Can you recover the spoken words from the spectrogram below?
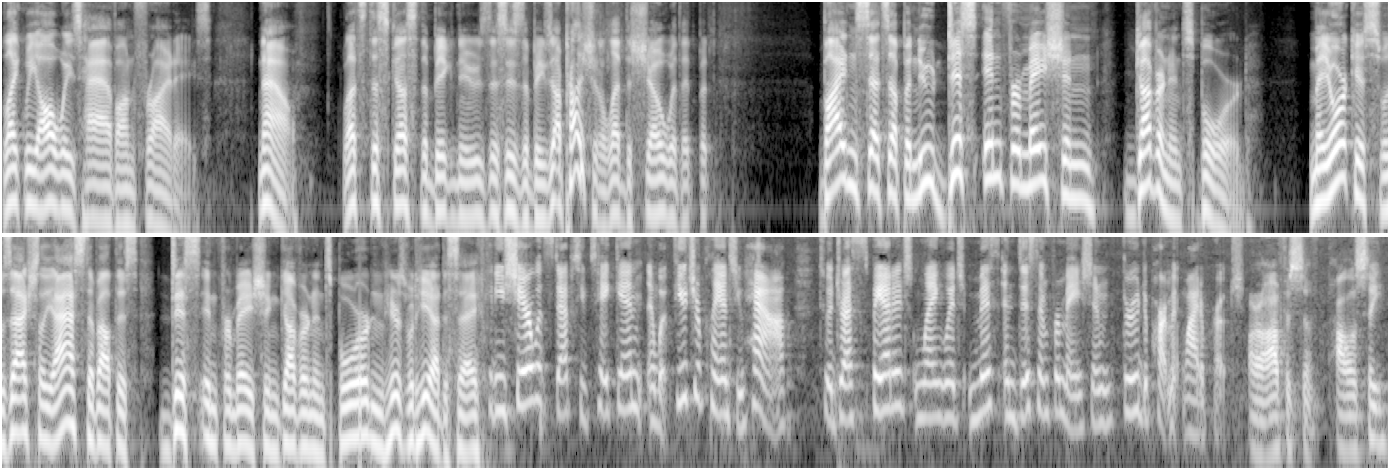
like we always have on Fridays. Now, let's discuss the big news. This is the big I probably should have led the show with it, but Biden sets up a new disinformation governance board. Mayorkas was actually asked about this disinformation governance board, and here's what he had to say. Can you share what steps you've taken and what future plans you have to address Spanish language mis and disinformation through department wide approach? Our Office of Policy,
